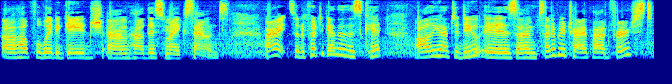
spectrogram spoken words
a helpful way to gauge um, how this mic sounds. Alright, so to put together this kit, all you have to do is um, set up your tripod first,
